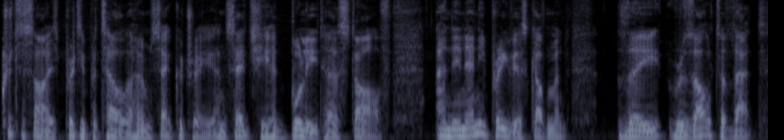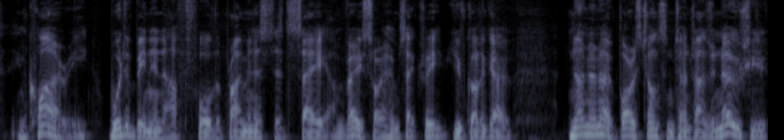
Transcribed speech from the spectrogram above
criticised Priti Patel, the Home Secretary, and said she had bullied her staff. And in any previous government, the result of that inquiry would have been enough for the Prime Minister to say, I'm very sorry, Home Secretary, you've got to go. No, no, no. Boris Johnson turns around and says, "No, she.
